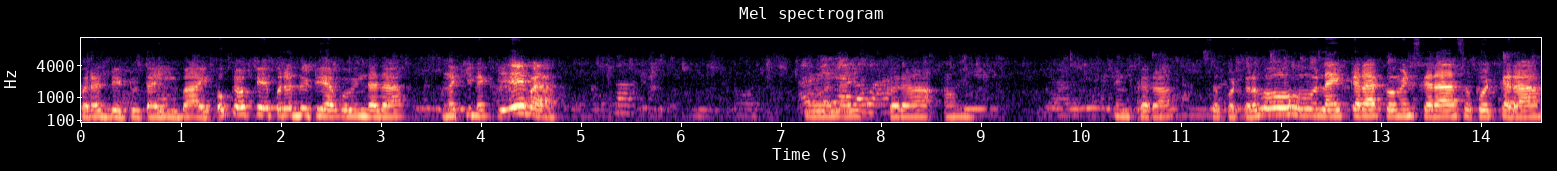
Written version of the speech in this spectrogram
परत भेटू ताई. बाय ओके ओके परत भेटूया गोविंद दादा. नक्की नक्की. ए बाळा. हो, लाईक करा करा सपोर्ट करा. हो हो. लाईक करा कमेंट्स करा सपोर्ट करा.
